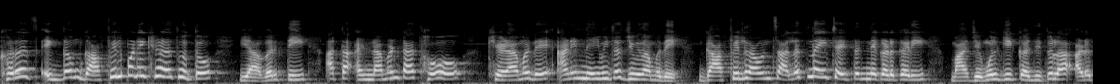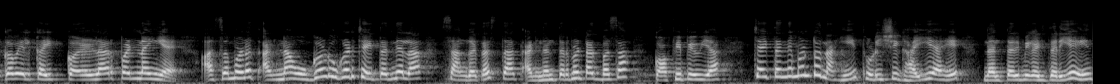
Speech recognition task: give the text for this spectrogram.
खरंच एकदम गाफीलपणे खेळत होतो. यावरती आता अण्णा म्हणतात हो खेळामध्ये आणि नेहमीच्या जीवनामध्ये गाफील राहून चालत नाही चैतन्य गडकरी. माझी मुलगी कधी तुला अडकवेल काही कळणार पण नाही आहे असं म्हणत अण्णा उघड उघड चैतन्याला सांगत असतात आणि नंतर म्हणतात बसा कॉफी पिऊया. चैतन्य म्हणतो नाही थोडीशी घाई आहे नंतर मी कधीतरी येईन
